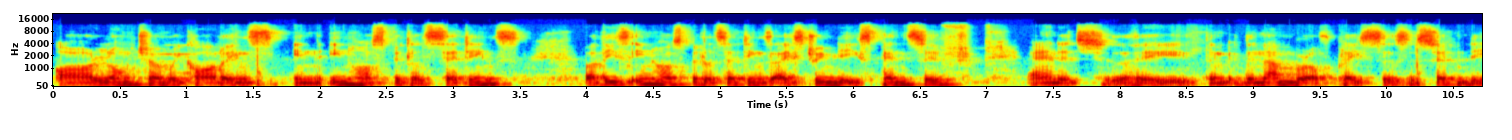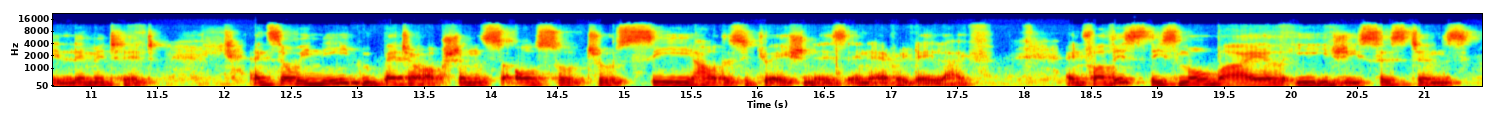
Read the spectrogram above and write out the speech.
or long-term recordings in in-hospital settings, but these in-hospital settings are extremely expensive, and it's the, the, the number of places is certainly limited. And so we need better options also to see how the situation is in everyday life. And for this, these mobile EEG systems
